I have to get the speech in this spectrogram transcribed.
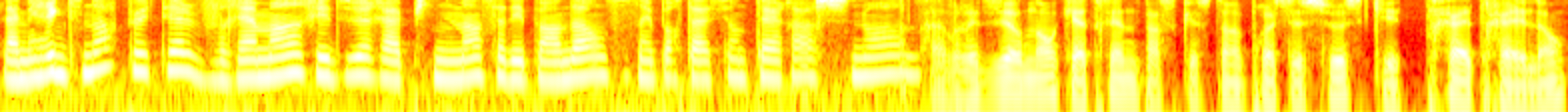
l'Amérique du Nord peut-elle vraiment réduire rapidement sa dépendance aux importations de terres rares chinoises? À vrai dire, non, Catherine, parce que c'est un processus qui est très, très long,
